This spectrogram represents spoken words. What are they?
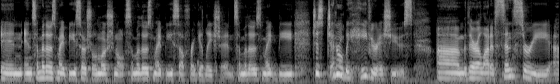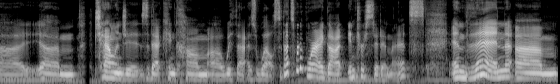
and, and some of those might be social emotional, some of those might be self regulation, some of those might be just general behavior issues. Um, there are a lot of sensory uh, um, challenges that can come uh, with that as well. So that's sort of where I got interested in this. And then, um,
